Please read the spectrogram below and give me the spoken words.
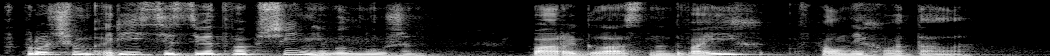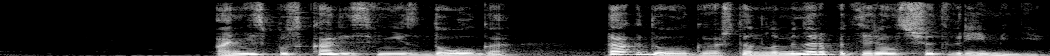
Впрочем, Рисе свет вообще не был нужен. Пары глаз на двоих вполне хватало. Они спускались вниз долго. Так долго, что Ламинер потерял счет времени.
